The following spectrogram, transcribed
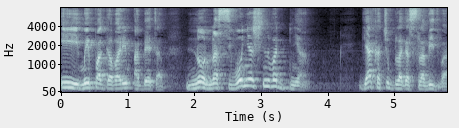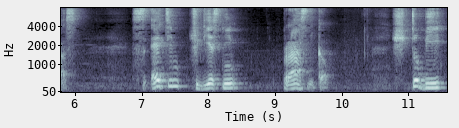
и мы поговорим об этом. Но на сегодняшнего дня я хочу благословить вас с этим чудесным праздником, чтобы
